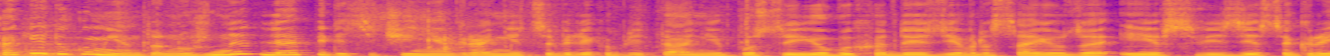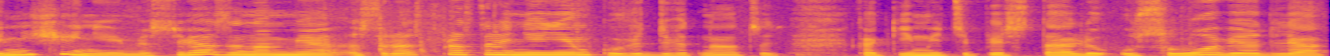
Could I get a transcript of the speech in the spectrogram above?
Какие документы нужны для пересечения границы Великобритании после ее выхода из Евросоюза и в связи с ограничениями, связанными с распространением COVID-19? Какими теперь стали условия для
